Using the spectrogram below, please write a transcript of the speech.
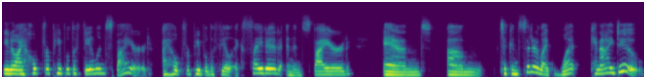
you know, I hope for people to feel inspired. I hope for people to feel excited and inspired and um, to consider like what can i do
